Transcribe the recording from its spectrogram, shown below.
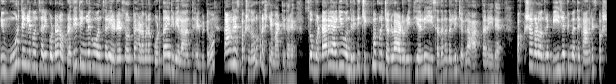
ನೀವು ಮೂರು ತಿಂಗಳಿಗೆ ಒಂದ್ಸರಿ ಕೊಟ್ಟರೆ ನಾವು ಪ್ರತಿ ತಿಂಗಳಿಗೂ ಒಂದ್ಸರಿ ಎರಡೆರಡು ಸಾವಿರ ರೂಪಾಯಿ ಹಣವನ್ನ ಕೊಡ್ತಾ ಇದೀವಿಲ್ಲ ಅಂತ ಹೇಳ್ಬಿಟ್ಟು ಕಾಂಗ್ರೆಸ್ ಪಕ್ಷದವರು ಪ್ರಶ್ನೆ ಮಾಡ್ತಿದ್ದಾರೆ. ಸೊ ಒಟ್ಟಾರೆಯಾಗಿ ಒಂದ್ ರೀತಿ ಚಿಕ್ಕ ಮಕ್ಕಳು ಜಗಳ ಆಡೋ ರೀತಿಯಲ್ಲಿ ಈ ಸದನದಲ್ಲಿ ಜಗಳ ಆಗ್ತಾನೆ ಇದೆ. ಪಕ್ಷಗಳು ಅಂದ್ರೆ ಬಿಜೆಪಿ ಮತ್ತೆ ಕಾಂಗ್ರೆಸ್ ಪಕ್ಷ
